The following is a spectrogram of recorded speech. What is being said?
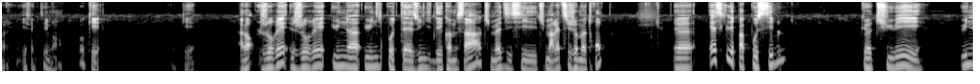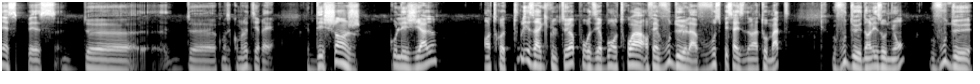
Ouais, effectivement. Ok. Ok. Alors, j'aurais, j'aurais une, une hypothèse, une idée comme ça. Tu me dis si tu m'arrêtes si je me trompe. Euh, est-ce qu'il n'est pas possible que tu aies une espèce de, de comment, comment je dirais, d'échange collégial entre tous les agriculteurs pour dire bon, toi, enfin vous deux là, vous vous spécialisez dans la tomate, vous deux dans les oignons, vous deux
